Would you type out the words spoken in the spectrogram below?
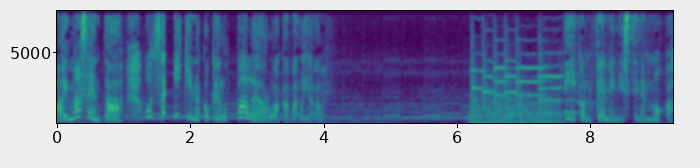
Ai masentaa. Oot sä ikinä kokeillut paleoruokavalioa? Viikon feministinen moka.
